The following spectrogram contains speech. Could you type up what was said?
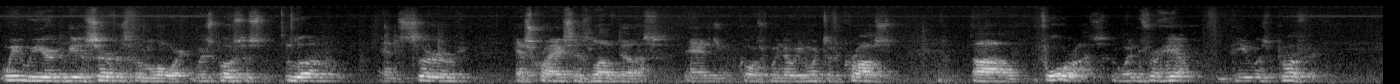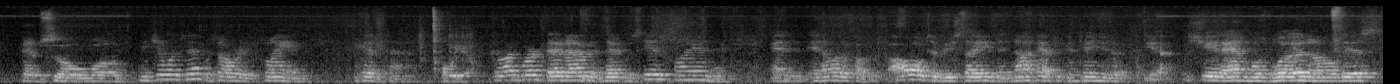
we, we are to be the servants for the Lord. We're supposed to love and serve as Christ has loved us. And of course, we know he went to the cross uh, for us. It wasn't for him. He was perfect. And so, And George, that was already planned ahead of time. uh, oh yeah, God worked that out, and that was his plan, and, and in order for all to be saved and not have to continue to Yeah. shed animals' blood and all this,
